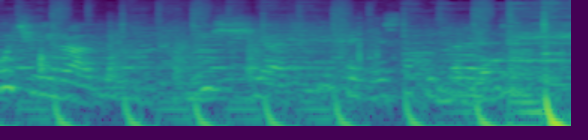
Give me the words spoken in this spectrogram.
Очень рады. Мы счастливы. Конечно, ты.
